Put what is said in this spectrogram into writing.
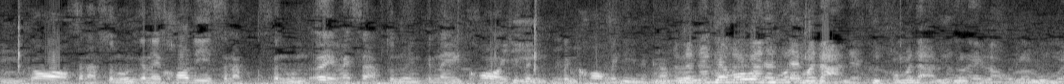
อืม ก็สนับสนุนกันในข้อดีสนับสนุนเอ้ยไม่สนับสนุนกันในข้อที่เป็นเป็นข้อไม่ดีนะครับ แล้วนั่นการที่เขาออกมาด่าเนี่ยคือเขามาด่าเรื่องอะไรเราเรารู้ไหม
